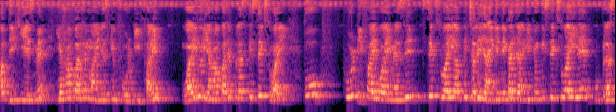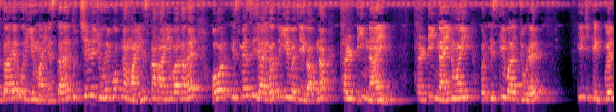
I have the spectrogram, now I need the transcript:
अब देखिए इसमें, यहाँ पर है माइनस के 45y और यहाँ पर है प्लस के 6y तो 45y में से सिक्स वाई आपके चले जाएँगे, निकल जाएँगे, क्योंकि सिक्स वाई है, वो प्लस का है और ये माइनस का है। तो चिन्ह जो है वो अपना माइनस का आने वाला है और इसमें से जाएगा तो ये बचेगा अपना thirty nine thirty nine y और इसके बाद जो है इज़ इक्वल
